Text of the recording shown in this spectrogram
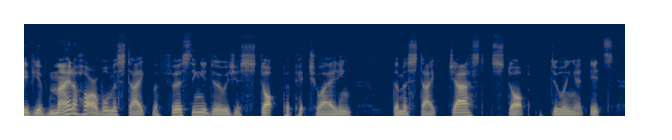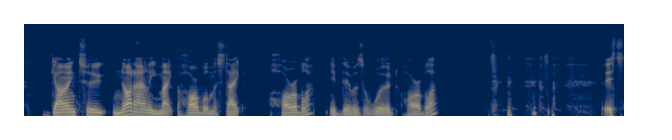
If you've made a horrible mistake, the first thing you do is you stop perpetuating the mistake. Just stop doing it. It's going to not only make the horrible mistake horribler, if there was a word horribler, it's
